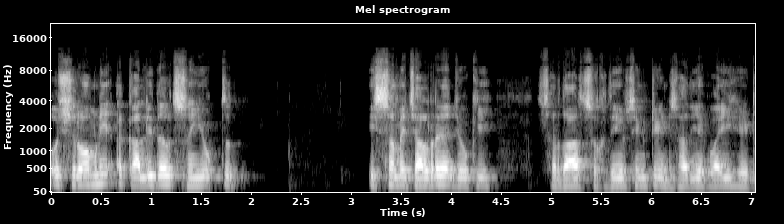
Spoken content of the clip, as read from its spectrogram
ਉਹ ਸ਼੍ਰੋਮਣੀ ਅਕਾਲੀ ਦਲ ਸੰਯੁਕਤ ਇਸ ਸਮੇਂ ਚੱਲ ਰਿਹਾ ਜੋ ਕਿ ਸਰਦਾਰ ਸੁਖਦੇਵ ਸਿੰਘ ਢੀਂਡਸਾ ਦੀ ਅਗਵਾਈ ਹੇਠ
